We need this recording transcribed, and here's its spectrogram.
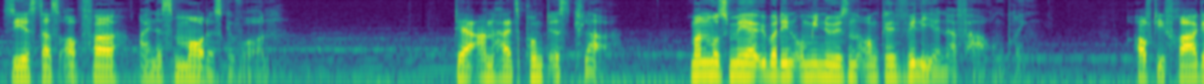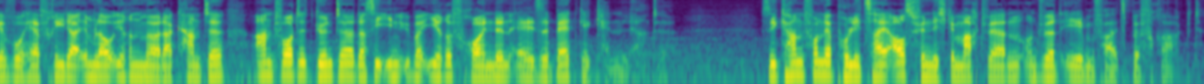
Sie ist das Opfer eines Mordes geworden. Der Anhaltspunkt ist klar. Man muss mehr über den ominösen Onkel Willi in Erfahrung bringen. Auf die Frage, woher Frieda Imlau ihren Mörder kannte, antwortet Günther, dass sie ihn über ihre Freundin Else Bethke kennenlernte. Sie kann von der Polizei ausfindig gemacht werden und wird ebenfalls befragt.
